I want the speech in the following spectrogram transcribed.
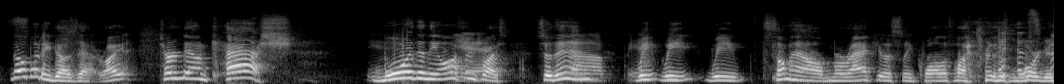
Nobody does that, right? Turn down cash more than the offering Yeah. price. So then Uh, yeah. we, we, we somehow miraculously qualified for this mortgage.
